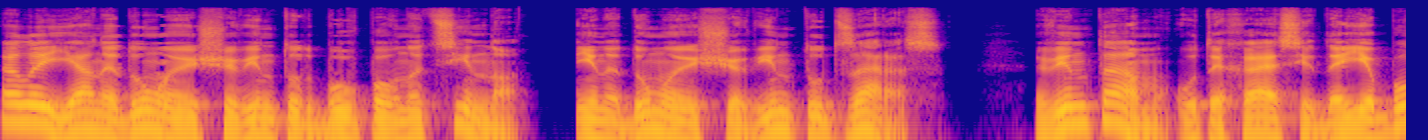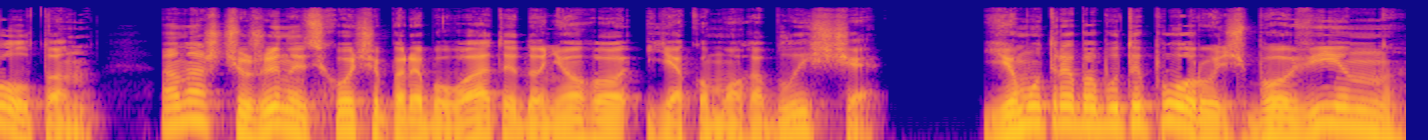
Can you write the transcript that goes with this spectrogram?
але я не думаю, що він тут був повноцінно, і не думаю, що він тут зараз. Він там, у Техасі, де є Болтон, а наш чужинець хоче перебувати до нього якомога ближче. Йому треба бути поруч, бо він.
